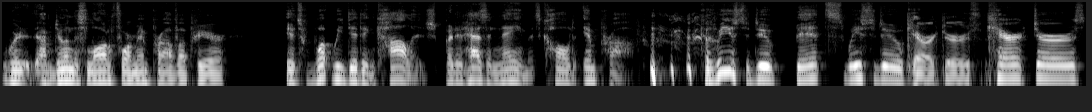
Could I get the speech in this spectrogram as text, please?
I'm doing this long form improv up here. It's what we did in college, but it has a name. It's called improv because we used to do bits. We used to do characters, characters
